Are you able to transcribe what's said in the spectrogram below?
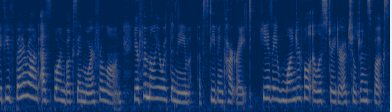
If you've been around Usborne Books and More for long, you're familiar with the name of Stephen Cartwright. He is a wonderful illustrator of children's books,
